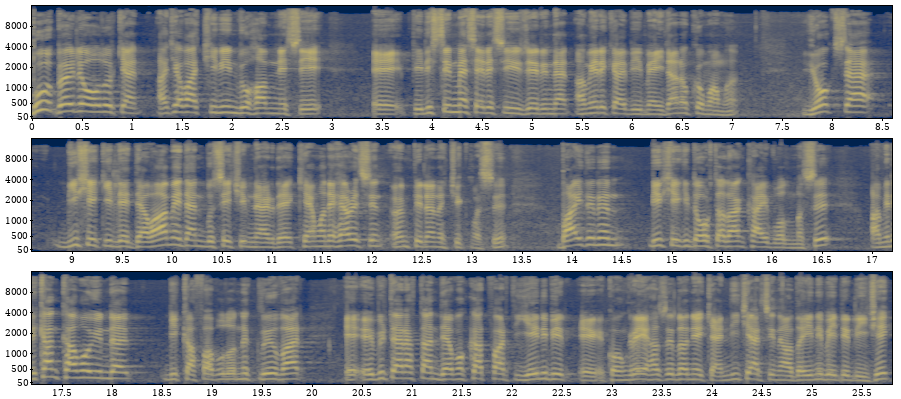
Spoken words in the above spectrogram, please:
bu böyle olurken acaba Çin'in bu hamlesi e, Filistin meselesi üzerinden Amerika'ya bir meydan okuma mı? Yoksa bir şekilde devam eden bu seçimlerde Kamala Harris'in ön plana çıkması, Biden'ın bir şekilde ortadan kaybolması, Amerikan kamuoyunda bir kafa bulanıklığı var. E, öbür taraftan Demokrat Parti yeni bir e, kongreye hazırlanıyor. Kendi içerisinde adayını belirleyecek.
